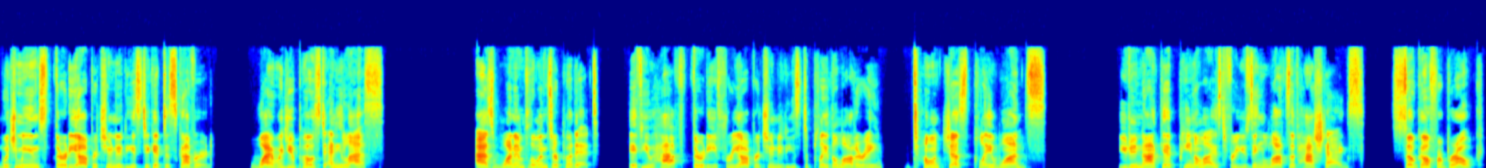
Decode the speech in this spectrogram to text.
which means 30 opportunities to get discovered. Why would you post any less? As one influencer put it, if you have 30 free opportunities to play the lottery, don't just play once. You do not get penalized for using lots of hashtags, so go for broke.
